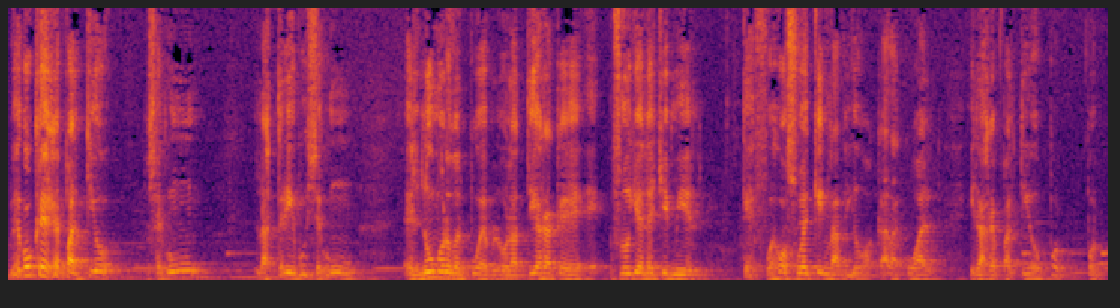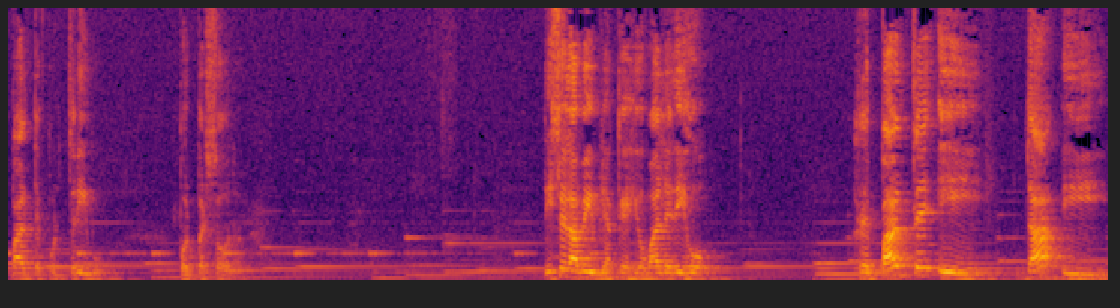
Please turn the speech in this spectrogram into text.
Luego que repartió, según las tribus y según el número del pueblo, la tierra que eh, fluye leche y miel, que fue Josué quien la dio a cada cual y la repartió por, por parte, por tribu, por persona. Dice la Biblia que Jehová le dijo, reparte y da y,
